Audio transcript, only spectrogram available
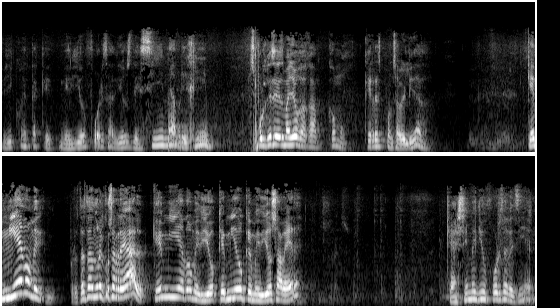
me di cuenta que me dio fuerza a Dios de 100 abrejim. ¿Por qué se desmayó, Jajam? ¿Cómo? ¿Qué responsabilidad? ¿Qué miedo me Pero estás dando una cosa real. ¿Qué miedo me dio? ¿Qué miedo que me dio saber? Que Hashem me dio fuerza de 100.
